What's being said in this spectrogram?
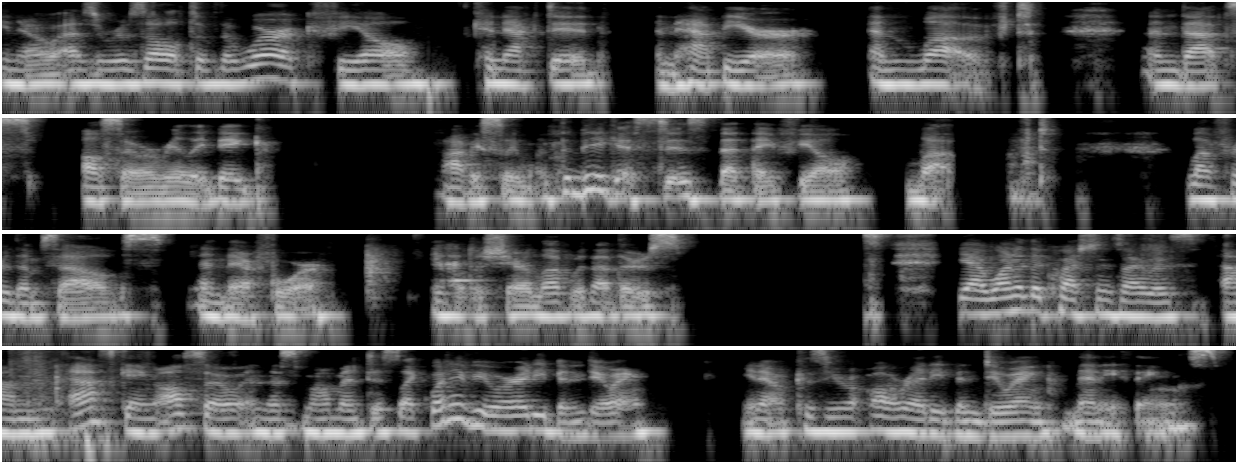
you know, as a result of the work, feel connected and happier and loved. And that's also a really big, obviously, one of the biggest is that they feel loved, love for themselves, and therefore able to share love with others. Yeah, one of the questions I was um, asking also in this moment is like, what have you already been doing? You know, because you've already been doing many things.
